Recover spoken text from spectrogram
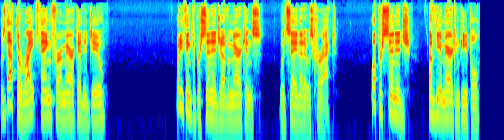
Was that the right thing for America to do? What do you think the percentage of Americans would say that it was correct? What percentage of the American people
